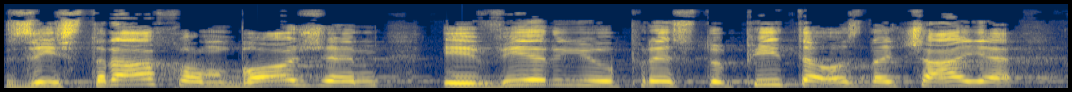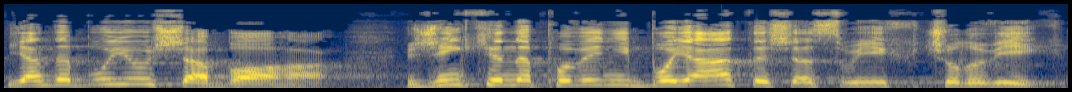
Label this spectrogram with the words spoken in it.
Зі страхом Божим і вірою приступіти означає, я не боюся Бога. Жінки не повинні боятися своїх чоловік,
